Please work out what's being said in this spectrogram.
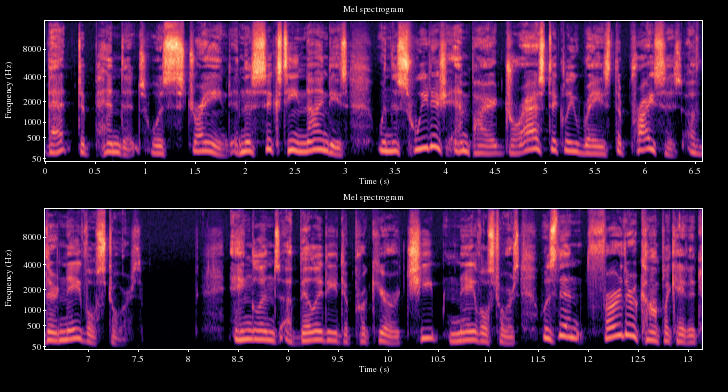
That dependence was strained in the 1690s when the Swedish Empire drastically raised the prices of their naval stores. England's ability to procure cheap naval stores was then further complicated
